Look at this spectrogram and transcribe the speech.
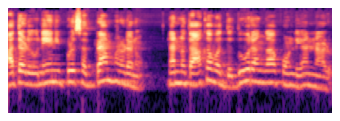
అతడు నేనిప్పుడు సద్బ్రాహ్మణుడను. నన్ను తాకవద్దు దూరంగా పోండి అన్నాడు.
